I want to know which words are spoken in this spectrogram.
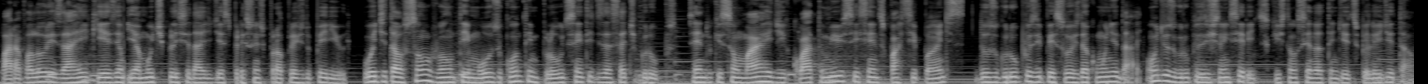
para valorizar a riqueza e a multiplicidade de expressões próprias do período. O edital São João Teimoso contemplou 117 grupos, sendo que são mais de 4.600 participantes dos grupos e pessoas da comunidade, onde os grupos estão inseridos, que estão sendo atendidos pelo edital.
